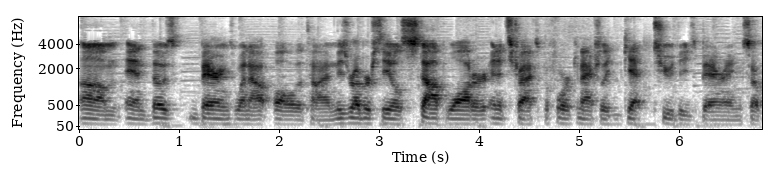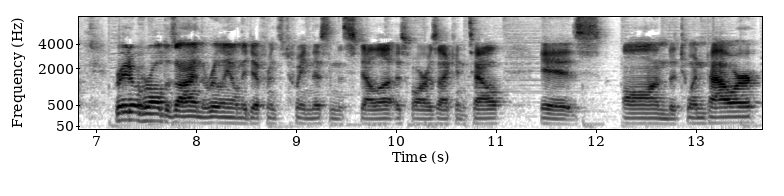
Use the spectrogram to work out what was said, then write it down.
Um, and those bearings went out all the time. These rubber seals stop water in its tracks before it can actually get to these bearings. So great overall design. The really only difference between this and the Stella, as far as I can tell, is on the Twin Power,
